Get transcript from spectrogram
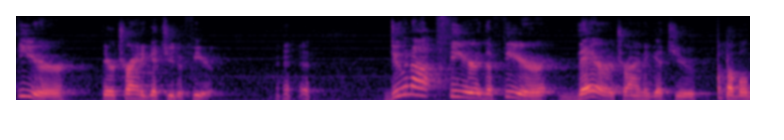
fear they're trying to get you to fear. do not fear the fear they're trying to get you troubled.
